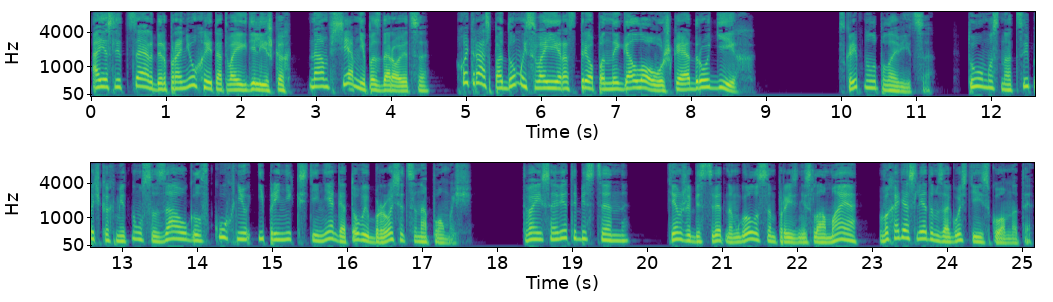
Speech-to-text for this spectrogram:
А если Цербер пронюхает о твоих делишках, нам всем не поздоровится. Хоть раз подумай своей растрепанной головушкой о других». Скрипнула половица. Томас на цыпочках метнулся за угол в кухню и приник к стене, готовый броситься на помощь. «Твои советы бесценны», — тем же бесцветным голосом произнесла Майя, выходя следом за гостьей из комнаты.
